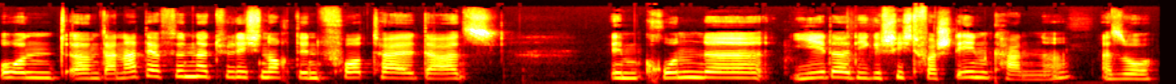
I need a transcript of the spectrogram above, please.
Und ähm, dann hat der Film natürlich noch den Vorteil, dass im Grunde jeder die Geschichte verstehen kann. Ne? Also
